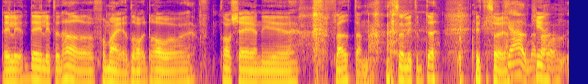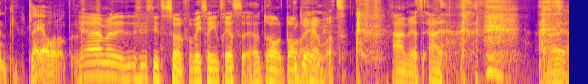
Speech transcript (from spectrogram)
det, är, det är lite det här för mig dra, dra, dra tjejen i flöten. Alltså lite, dö, lite så. Ja, men han playar honom. Ja men lite så för att visa intresse. Jag drar, drar det i håret. Nej men jag, nej. Ja, ja.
